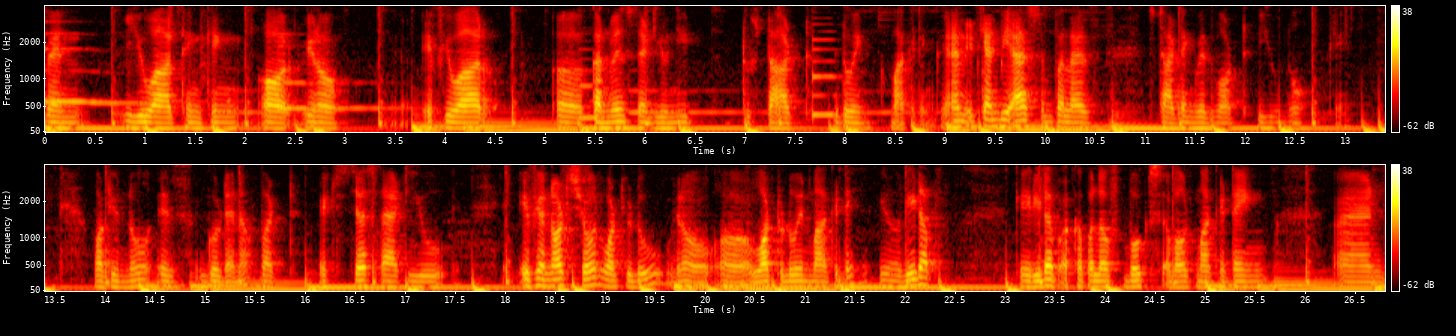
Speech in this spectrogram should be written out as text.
when you are thinking or you know if you are uh, convinced that you need to start doing marketing. And it can be as simple as starting with what you know okay? What you know is good enough but it's just that you if you're not sure what you do you know uh, what to do in marketing you know read up okay? Read up a couple of books about marketing and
